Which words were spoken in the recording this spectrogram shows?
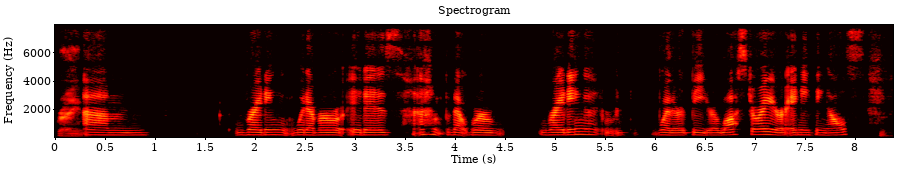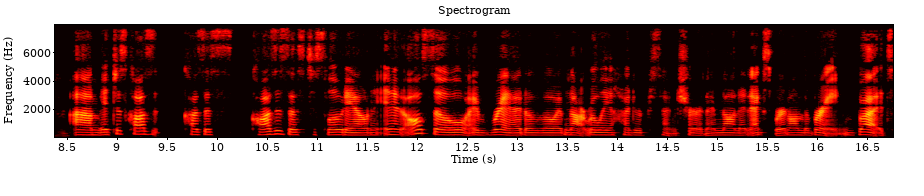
Right. Um, writing whatever it is that we're writing, whether it be your lost story or anything else, um, it just causes causes causes us to slow down. And it also, I've read, although I'm not really 100% sure and I'm not an expert on the brain, but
